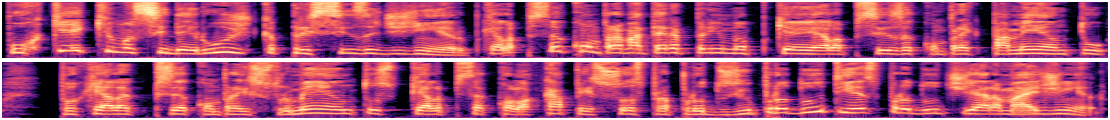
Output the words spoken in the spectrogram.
por que, que uma siderúrgica precisa de dinheiro? Porque ela precisa comprar matéria-prima, porque ela precisa comprar equipamento, porque ela precisa comprar instrumentos, porque ela precisa colocar pessoas para produzir o produto e esse produto gera mais dinheiro.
